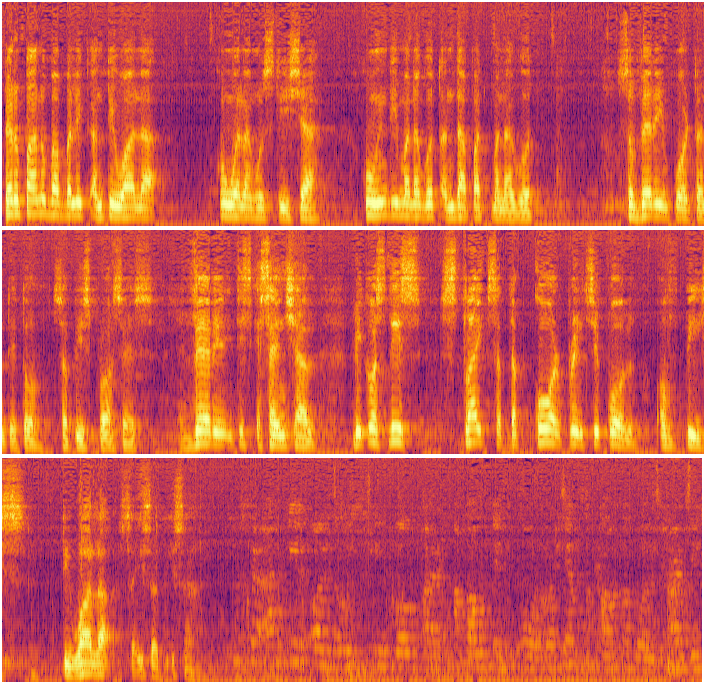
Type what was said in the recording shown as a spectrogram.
Pero paano babalik ang tiwala kung walang hustisya? Kung hindi managot ang dapat managot? So very important ito sa peace process. Very, it is essential because this strikes at the core principle of peace. Tiwala sa isa't isa. Sir, until all those involved are accounted for or held accountable, charges,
